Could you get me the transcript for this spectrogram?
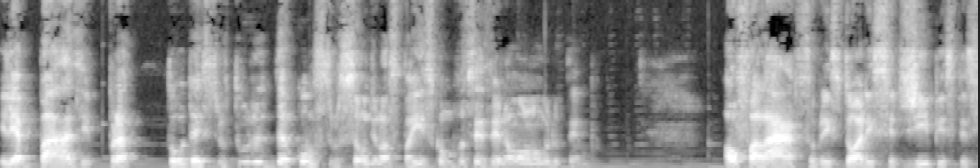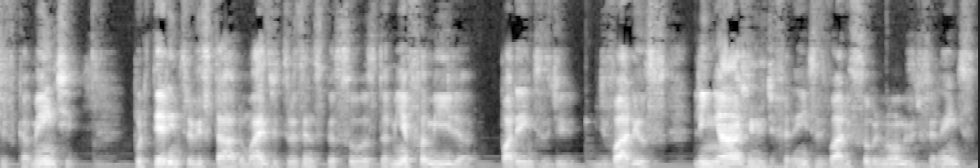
ele é base para toda a estrutura da construção de nosso país, como vocês verão ao longo do tempo. Ao falar sobre a história de Sergipe especificamente, por ter entrevistado mais de 300 pessoas da minha família, parentes de, de várias linhagens diferentes, vários sobrenomes diferentes,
